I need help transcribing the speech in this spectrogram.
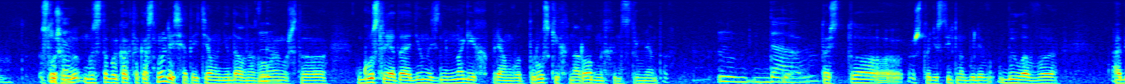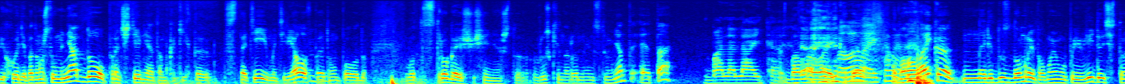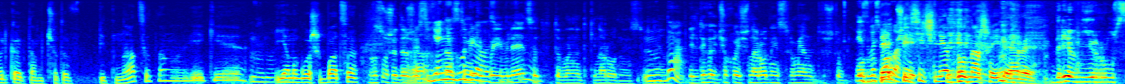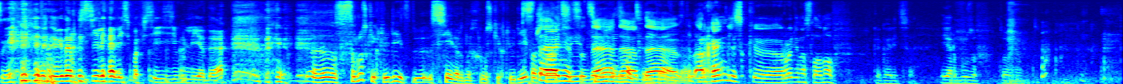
Вот. Слушай, И мы, там- мы с тобой как-то коснулись этой темы недавно, Да. по-моему, что гусли это один из немногих прям вот русских народных инструментов. Ну, да. То есть то, что действительно были, было в обиходе. Потому что у меня до прочтения там каких-то статей и материалов по Мгм. этому поводу вот строгое ощущение, что русские народные инструменты это Балалайка. балалайка. да. Балалайка, А да. балалайка наряду с домрой, по-моему, появились только там что-то в 15 веке. Возможно. Я могу ошибаться. Ну слушай, даже если в Я не 15 веке появляется, это довольно-таки народный инструмент. Ну да. Или ты что хочешь народный инструмент, чтобы Из он- восьмого? Пять тысяч лет до нашей эры. древние русы, когда расселялись по всей земле, да? Э, С русских людей, с северных русских людей пошла да, да, цивилизация. да. Архангельск, э, родина слонов, как говорится. И арбузов тоже.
